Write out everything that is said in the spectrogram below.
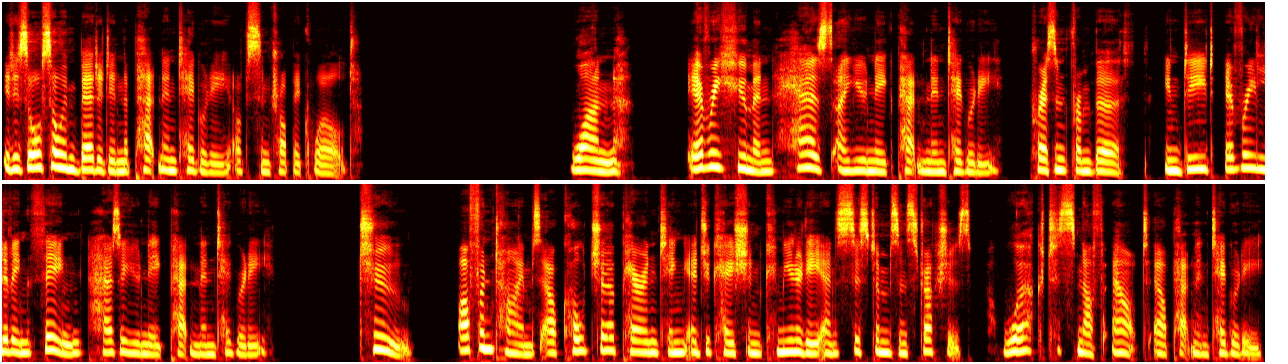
It is also embedded in the pattern integrity of Syntropic World. 1. Every human has a unique pattern integrity, present from birth. Indeed, every living thing has a unique pattern integrity. 2. Oftentimes, our culture, parenting, education, community, and systems and structures work to snuff out our pattern integrity,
